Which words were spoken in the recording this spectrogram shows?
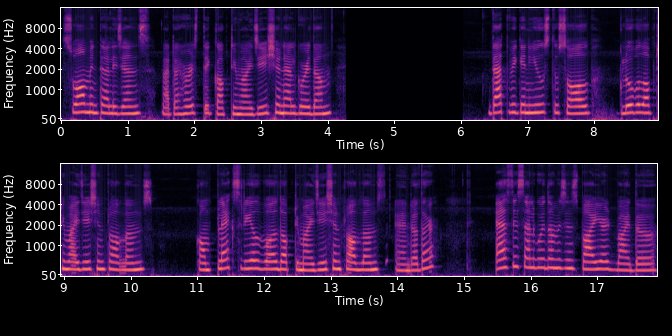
swarm intelligence meta-heuristic optimization algorithm that we can use to solve global optimization problems, complex real-world optimization problems, and other. As this algorithm is inspired by the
